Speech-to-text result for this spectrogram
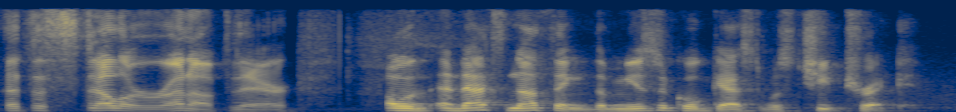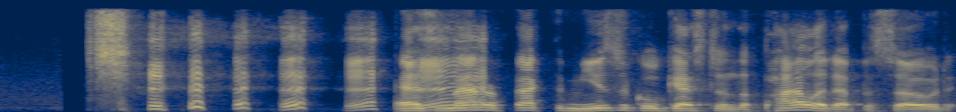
that's a stellar run up there. Oh, and that's nothing. The musical guest was Cheap Trick. As a matter of fact, the musical guest in the pilot episode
